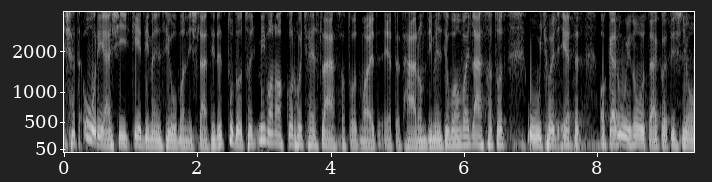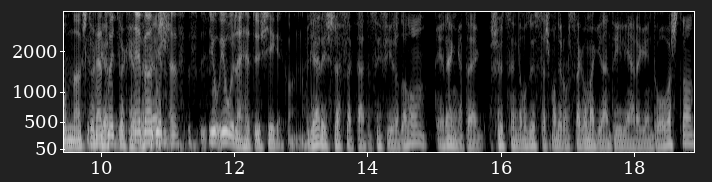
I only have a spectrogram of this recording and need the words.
és hát óriási így két dimenzióban is látni, de tudod, hogy mi van akkor, hogyha ezt láthatod majd, érted, három dimenzióban, vagy láthatod úgy, hogy érted, akár új nótákat is nyomnak. Tök, Tehát, hogy ebbe azért jó, jó lehetőségek vannak. Hogy erre is reflektált a sci irodalom. Én rengeteg, sőt szerintem az összes Magyarországon megjelent Alien regényt olvastam,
